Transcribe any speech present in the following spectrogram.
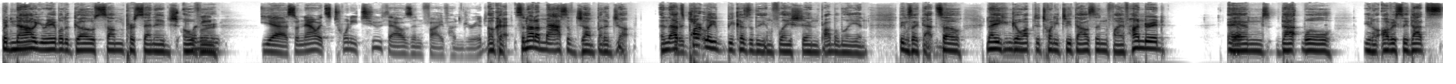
but now mm-hmm. you're able to go some percentage 20, over. Yeah, so now it's 22,500. Okay. So not a massive jump, but a jump. And that's partly because of the inflation probably and things like that. Mm-hmm. So now you can go up to 22,500 and that will, you know, obviously that's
